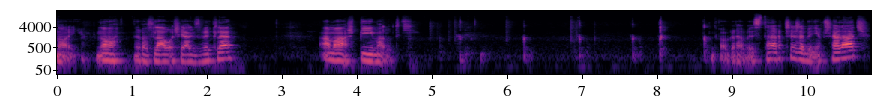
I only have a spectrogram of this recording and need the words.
No i no, rozlało się jak zwykle. A masz, pij malutki. Wystarczy, żeby nie przelać.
